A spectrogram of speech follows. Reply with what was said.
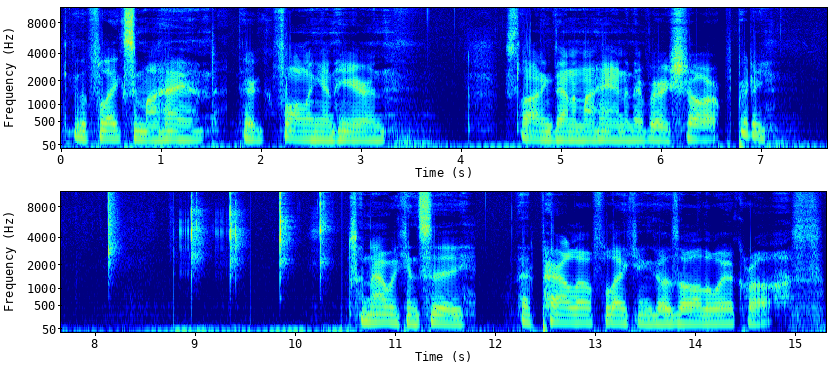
Look at the flakes in my hand. They're falling in here and sliding down in my hand and they're very sharp. Pretty. So now we can see that parallel flaking goes all the way across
